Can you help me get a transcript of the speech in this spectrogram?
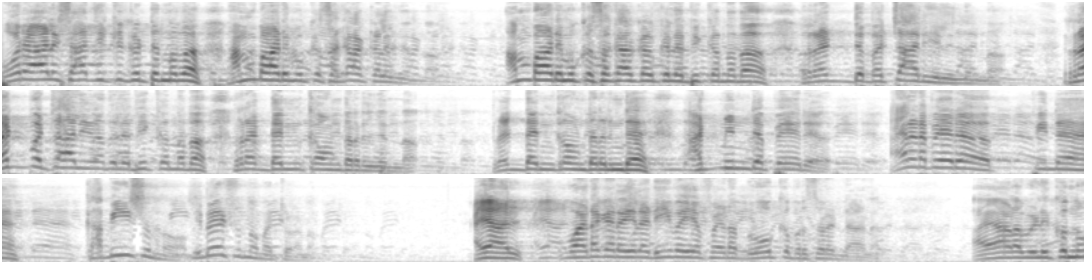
പോരാളി ഷാജിക്ക് കിട്ടുന്നത് അമ്പാടിമുക്ക് സഖാക്കളിൽ നിന്ന്. അമ്പാടിമുക്ക് സഖാക്കൾക്ക് ലഭിക്കുന്നത് റെഡ് ബറ്റാലിയനിൽ നിന്ന്. റെഡ് ബറ്റാലിയൻ അത് ലഭിക്കുന്നത് റെഡ് എൻകൗണ്ടറിൽ നിന്ന്. റെഡ് എൻകൗണ്ടറിന്റെ അഡ്മിന്റെ പേര്. അയാളുടെ പേര് പിന്നെ കബീഷ് എന്നോ വിബേഷ് എന്നോ മറ്റോ അയാൾ വടകരയിലെ ഡിവൈഎഫ്ഐയുടെ ബ്ലോക്ക് പ്രസിഡന്റ് ആണ് അയാളെ വിളിക്കുന്നു.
